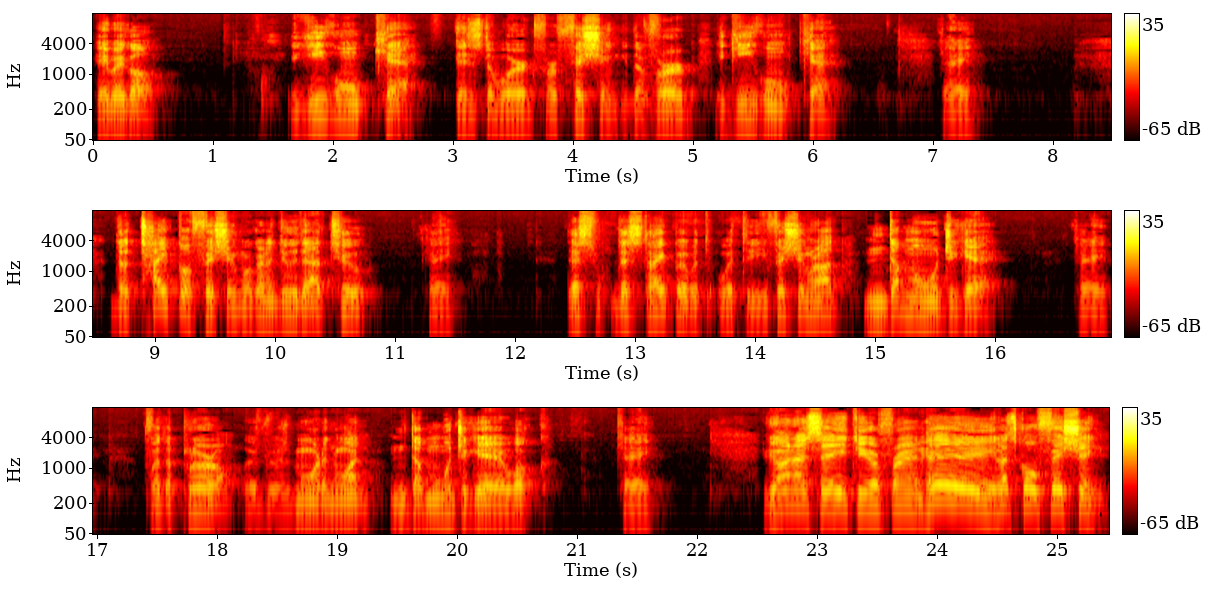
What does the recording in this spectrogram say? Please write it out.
here we go. Gigon Ke is the word for fishing, the verb. Gigon Ke. Okay. The type of fishing, we're going to do that too. Okay. This, this type of, with, with the fishing rod, ndamojige. Okay. For the plural, if there's more than one, ndamojige wok. Okay. If you want to say to your friend, hey, let's go fishing.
